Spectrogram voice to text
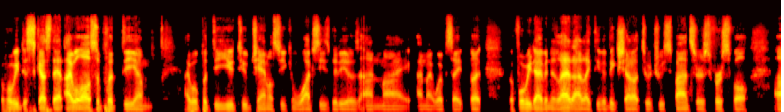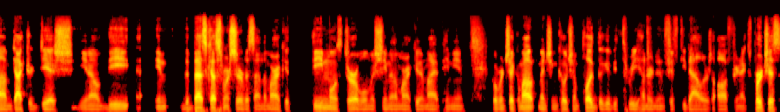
before we discuss that, I will also put the um, I will put the YouTube channel so you can watch these videos on my on my website. But before we dive into that, I'd like to give a big shout out to our true sponsors. First of all, um, Dr. Dish, you know the in the best customer service on the market, the most durable machine on the market, in my opinion. Go over and check them out. Mention Coach Unplugged; they'll give you three hundred and fifty dollars off your next purchase.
